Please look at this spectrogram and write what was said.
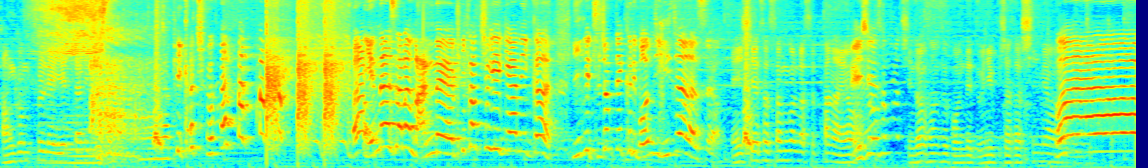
방금 플레이에 짜리 아, 피카츄. 아, 옛날 사람 맞네. 피카츄 얘기하니까 이게 주접 댓글이 뭔지 이제 알았어요. NC에서 선글라스 파나요? NC의 선글라스. 진성 선수 보는데 눈이 부셔서 실명. 와!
